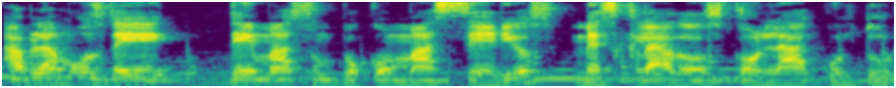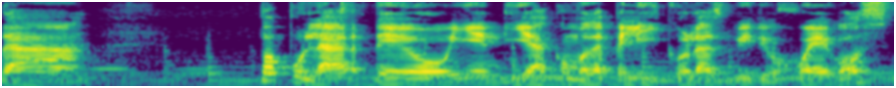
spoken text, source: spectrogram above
hablamos de temas un poco más serios mezclados con la cultura popular de hoy en día como de películas, videojuegos.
